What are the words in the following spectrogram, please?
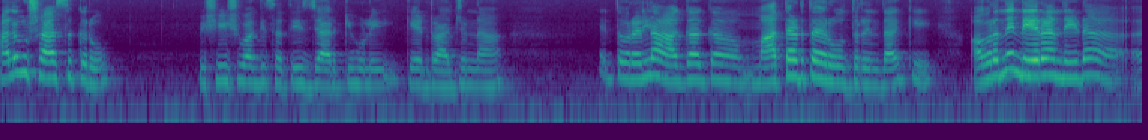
ಹಲವು ಶಾಸಕರು ವಿಶೇಷವಾಗಿ ಸತೀಶ್ ಜಾರಕಿಹೊಳಿ ಕೆ ಎನ್ ರಾಜಣ್ಣ ಇಂಥವರೆಲ್ಲ ಆಗಾಗ ಮಾತಾಡ್ತಾ ಇರೋದರಿಂದಾಗಿ ಅವರನ್ನೇ ನೇರ ಆ,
